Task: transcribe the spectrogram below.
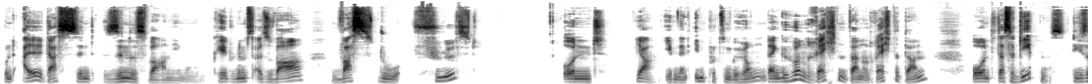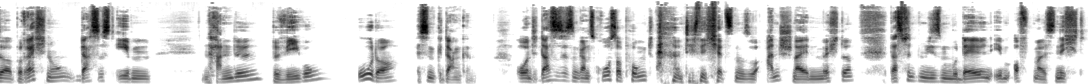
Und all das sind Sinneswahrnehmungen. Okay, du nimmst also wahr, was du fühlst und ja, eben dein Input zum Gehirn. Dein Gehirn rechnet dann und rechnet dann und das Ergebnis dieser Berechnung, das ist eben ein Handeln, Bewegung oder es sind Gedanken. Und das ist jetzt ein ganz großer Punkt, den ich jetzt nur so anschneiden möchte. Das finden wir in diesen Modellen eben oftmals nicht.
